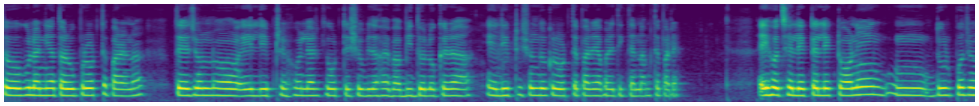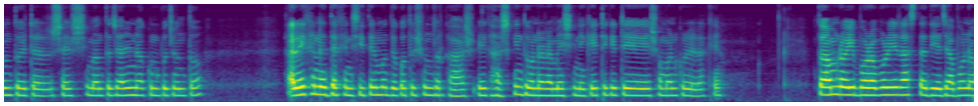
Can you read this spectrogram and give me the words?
তো ওগুলা নিয়ে তো আর উপরে উঠতে পারে না। তো এই জন্য এই লিফটে হলে আর কি উঠতে সুবিধা হয় বা বৃদ্ধ লোকেরা এই লিফটে সুন্দর করে উঠতে পারে, আবার এদিক দিয়ে নামতে পারে। এই হচ্ছে লেকটা লেকটা অনেক দূর পর্যন্ত, এটার শেষ সীমান্ত জানি না কোন পর্যন্ত। আর এখানে দেখেন শীতের মধ্যে কত সুন্দর ঘাস। এই ঘাস কিন্তু ওনারা মেশিনে কেটে কেটে সমান করে রাখে। তো আমরা এই বরাবর এই রাস্তা দিয়ে যাব না,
